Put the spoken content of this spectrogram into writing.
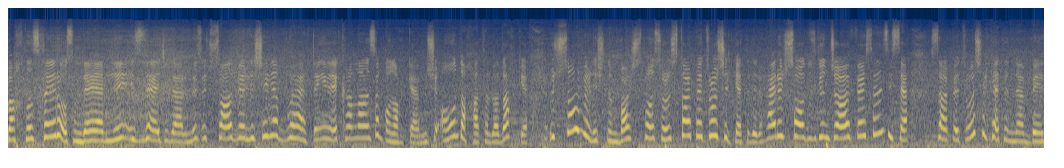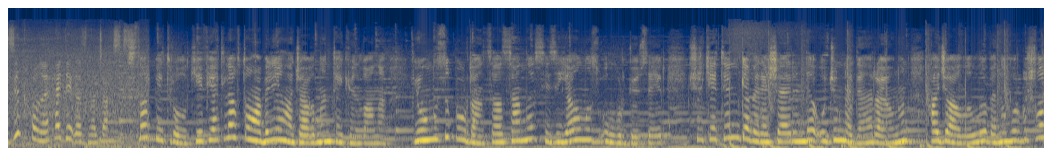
vaxtınız xeyir olsun dəyərli izləyicilərimiz. 3 sual verilişi ilə bu həftə yenə ekranlarınıza qonaq gəlmişik. Onu da xatırladaq ki, 3 sual verilişinin baş sponsoru Star Petrol şirkətidir. Hər 3 sual düzgün cavab versəniz isə Star Petrol şirkətindən benzin kuponu hədiyyə qazanacaqsınız. Star Petrol keyfiyyətli avtomobil yanacağının tək ünvanı. Yolunuzu buradan salsanız sizi yalnız uğur gözləyir. Şirkətin Qəbələ şəhərində, o cümlədən rayonun Hacıalılı və Nuhurquşla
